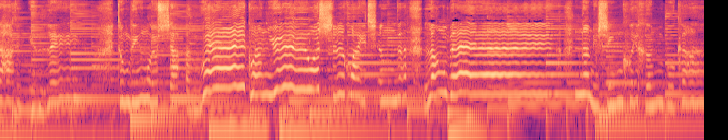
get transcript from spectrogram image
流下的眼泪，痛并留下安慰。关于我释怀前的狼狈，难免心会很不甘。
